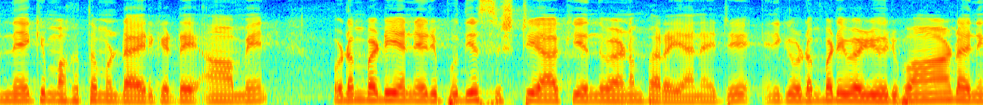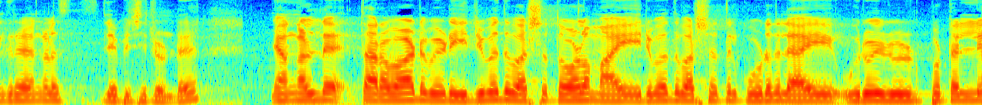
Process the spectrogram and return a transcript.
എന്നേക്കും മഹത്വമുണ്ടായിരിക്കട്ടെ ആമേൻ. ഉടമ്പടി എന്നെ ഒരു പുതിയ സൃഷ്ടിയാക്കി എന്ന് വേണം പറയാനായിട്ട്. എനിക്ക് ഉടമ്പടി വഴി ഒരുപാട് അനുഗ്രഹങ്ങൾ ലഭിച്ചിട്ടുണ്ട്. ഞങ്ങളുടെ തറവാട് വീട് ഇരുപത് വർഷത്തോളമായി ഇരുപത് വർഷത്തിൽ കൂടുതലായി ഒരു ഉരുൾപൊട്ടലിൽ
